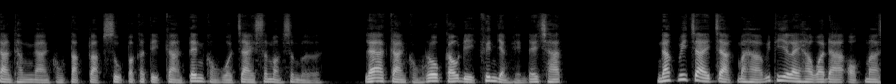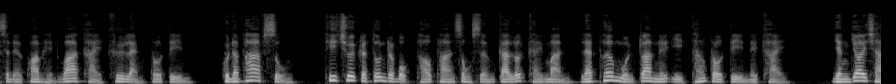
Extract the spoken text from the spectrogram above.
การทำงานของตับกลับสู่ปกติการเต้นของหัวใจสม่ำเสมอ และอาการของโรคเกาต์ดีขึ้นอย่างเห็นได้ชัด นักวิจัยจากมหาวิทยาลัยฮาวาดาออกมาเสนอความเห็นว่าไข่คือแหล่งโปรตีน คุณภาพสูง ที่ช่วยกระตุ้นระบบเผาผลาญส่งเสริมการลดไขมัน และเพิ่มมวลกล้ามเนื้ออีกทั้งโปรตีนในไข่ ยังย่อยช้า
